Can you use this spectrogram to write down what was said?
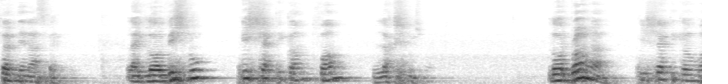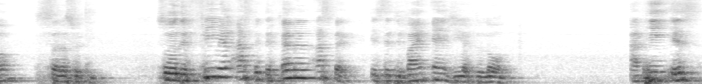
feminine aspect. Like Lord Vishnu, his Shakti comes from Lakshmi. Lord Brahma, his Shakti comes from Saraswati. So the female aspect, the feminine aspect, is the divine energy of the Lord. And he is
